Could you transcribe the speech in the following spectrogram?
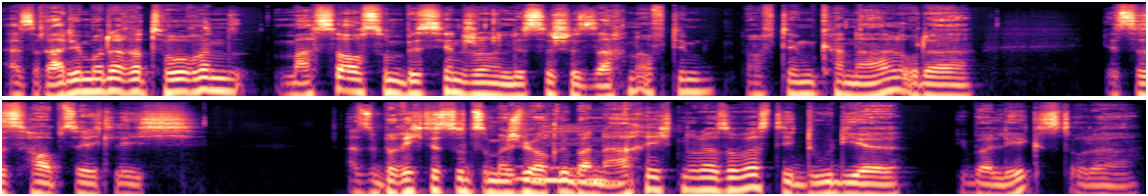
als Radiomoderatorin machst du auch so ein bisschen journalistische Sachen auf dem, auf dem Kanal oder ist es hauptsächlich, also berichtest du zum Beispiel auch Mhm. über Nachrichten oder sowas, die du dir überlegst oder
